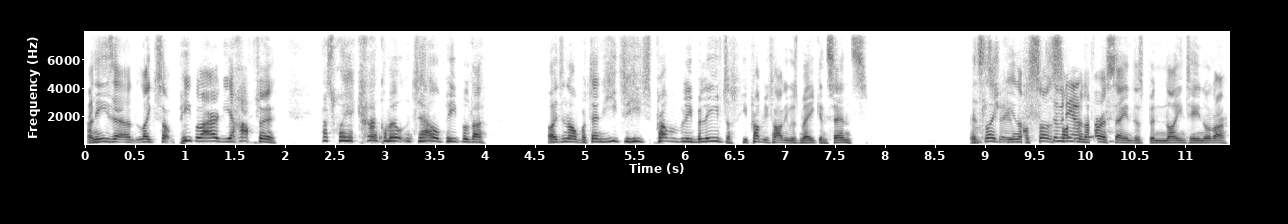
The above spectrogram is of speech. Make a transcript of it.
And he's uh, like, so people are, you have to, that's why you can't come out and tell people that, I don't know, but then he, he's probably believed it. He probably thought he was making sense. It's That's like, true. you know, so, Somebody Simon Harris saying there's been 19 other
